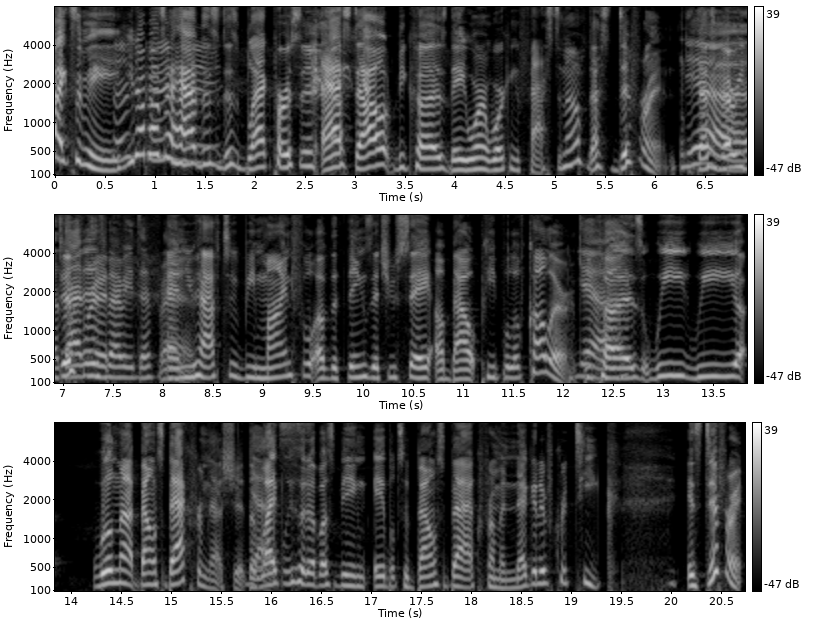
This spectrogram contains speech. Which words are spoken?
like to me. You're not about to have this this black person asked out because they weren't working fast enough. That's different. Yeah, That's very different. That is very different. And you have to be mindful of the things that you say about people of color Yeah. because we we will not bounce back from that shit. The Yes. likelihood of us being able to bounce back from a negative critique is different.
